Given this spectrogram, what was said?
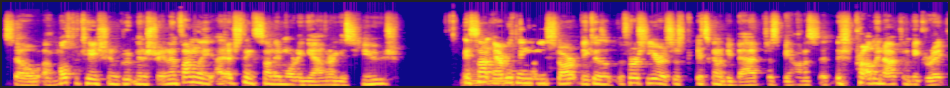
So uh, multiplication, group ministry, and then finally, I just think Sunday morning gathering is huge. It's not mm-hmm. everything when you start because the first year it's just it's going to be bad. Just be honest, it's probably not going to be great.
